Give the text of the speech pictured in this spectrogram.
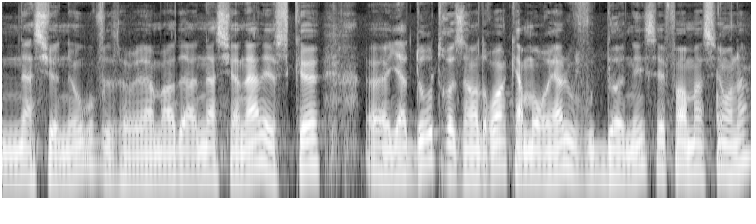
nationaux. Vous avez un mandat national. Est-ce qu'il euh, y a d'autres endroits qu'à Montréal où vous donnez ces formations-là?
